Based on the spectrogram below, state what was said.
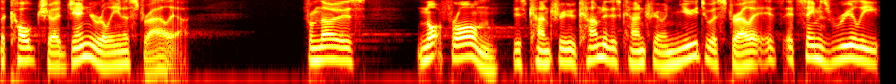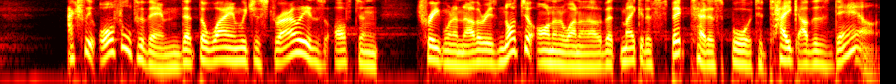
the culture generally in Australia. From those not from this country who come to this country or new to Australia, it seems really actually awful to them that the way in which Australians often treat one another is not to honour one another, but make it a spectator sport to take others down,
